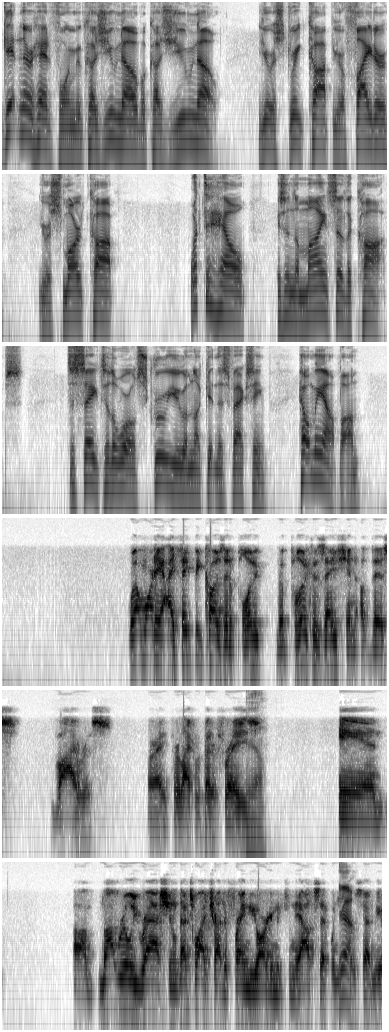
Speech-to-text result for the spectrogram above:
get in their head for me because you know, because you know. You're a street cop, you're a fighter, you're a smart cop. What the hell is in the mindset of the cops to say to the world, screw you, I'm not getting this vaccine. Help me out, Bob. Well, Marty, I think because of the, politi- the politicization of this virus, all right, for lack of a better phrase, yeah. And um, not really rational. That's why I tried to frame the argument from the outset when you yeah. first had me.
